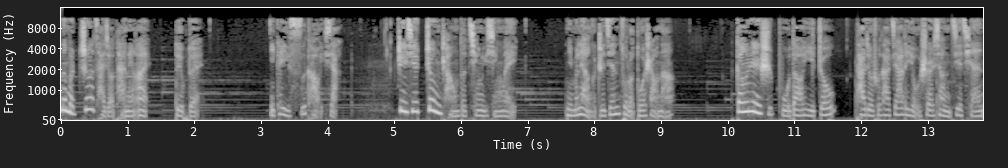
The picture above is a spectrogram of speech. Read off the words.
那么这才叫谈恋爱，对不对？你可以思考一下，这些正常的情侣行为，你们两个之间做了多少呢？刚认识不到一周，他就说他家里有事儿向你借钱。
